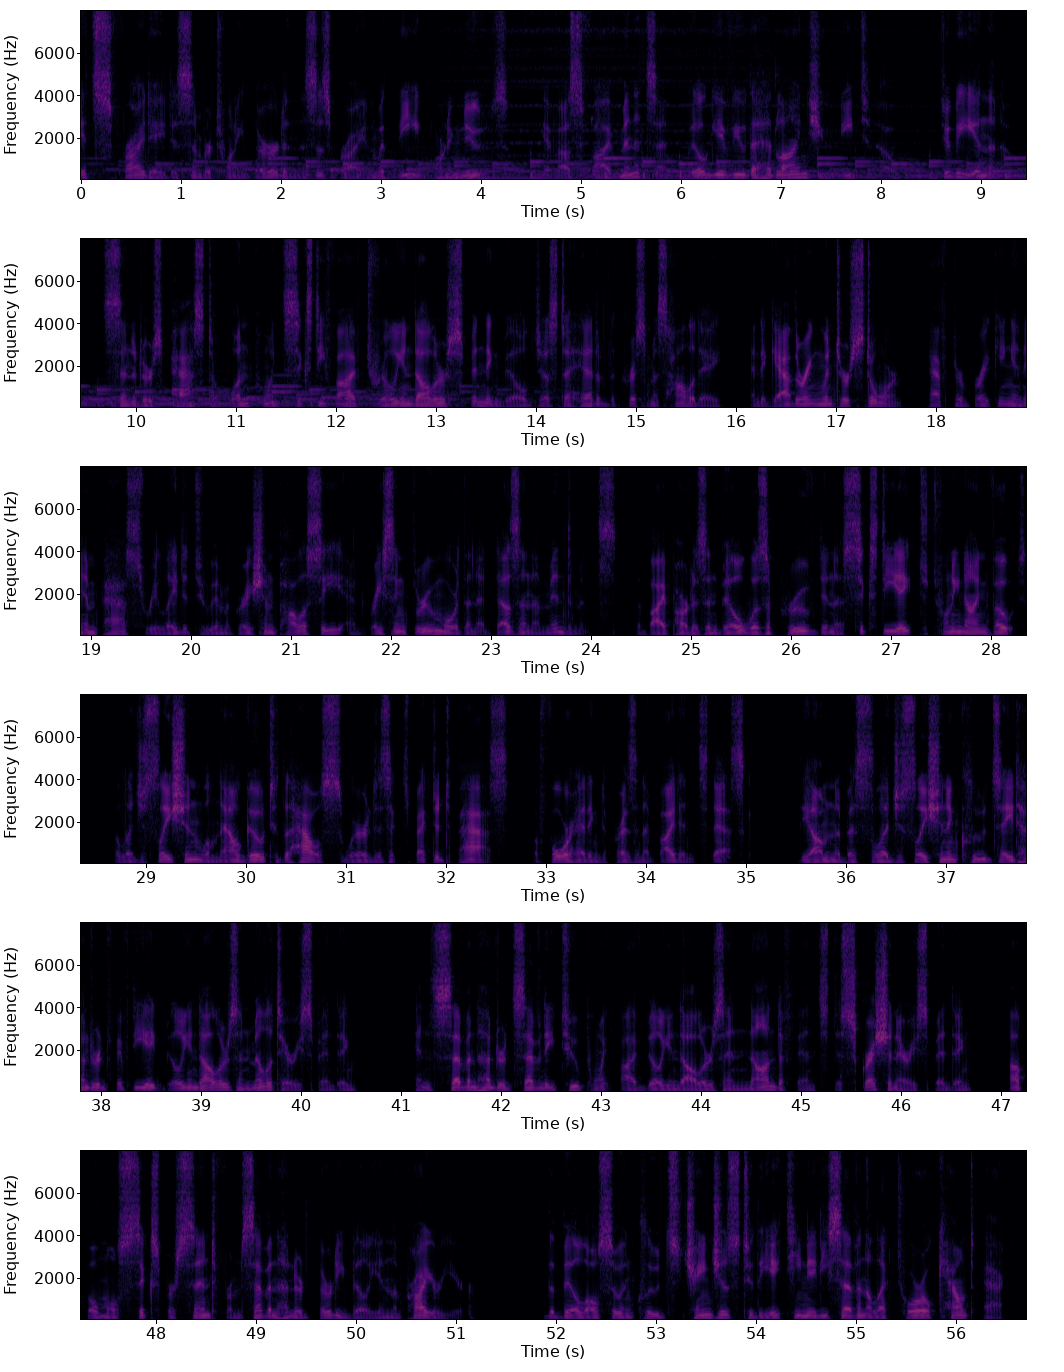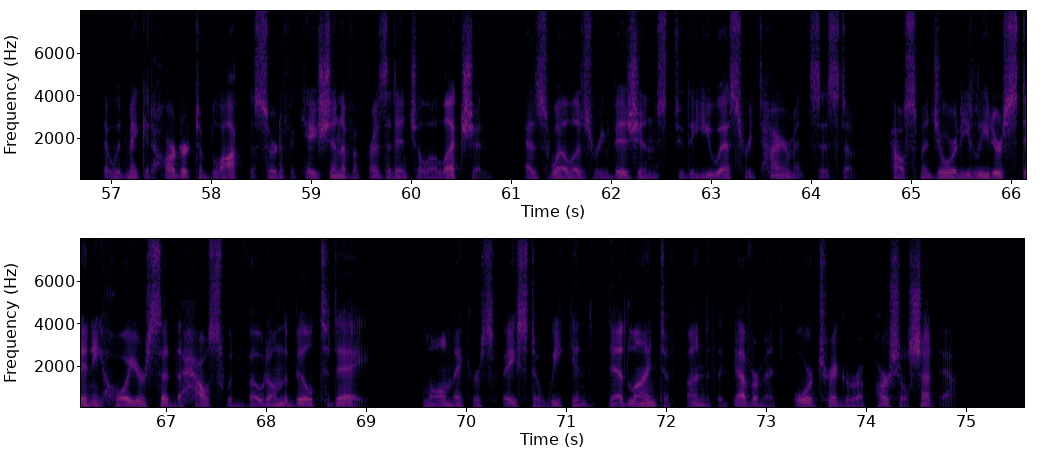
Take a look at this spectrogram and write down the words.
It's Friday, December 23rd, and this is Brian with the Morning News. Give us five minutes and we'll give you the headlines you need to know to be in the know. Senators passed a $1.65 trillion spending bill just ahead of the Christmas holiday and a gathering winter storm after breaking an impasse related to immigration policy and racing through more than a dozen amendments. The bipartisan bill was approved in a 68 to 29 vote the legislation will now go to the House, where it is expected to pass before heading to President Biden's desk. The omnibus legislation includes $858 billion in military spending and $772.5 billion in non defense discretionary spending, up almost 6% from 730 billion the prior year. The bill also includes changes to the 1887 Electoral Count Act that would make it harder to block the certification of a presidential election, as well as revisions to the U.S. retirement system. House Majority Leader Steny Hoyer said the House would vote on the bill today. Lawmakers faced a weekend deadline to fund the government or trigger a partial shutdown.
